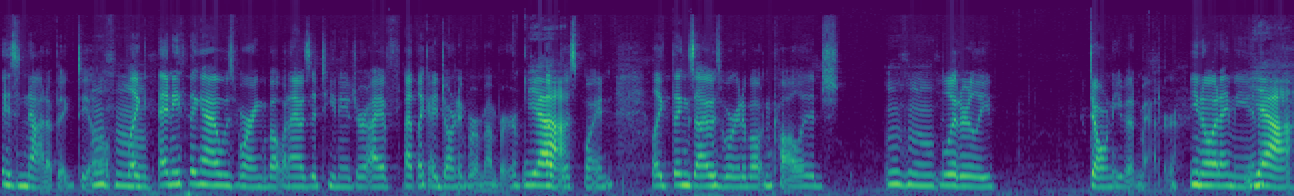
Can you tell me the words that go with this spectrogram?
is not a big deal. Mm-hmm. Like anything I was worrying about when I was a teenager, I've, I, like, I don't even remember Yeah. at this point. Like things I was worried about in college, Mm-hmm. literally don't even matter. You know what I mean? Yeah.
